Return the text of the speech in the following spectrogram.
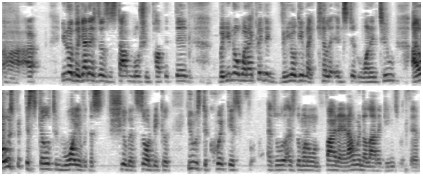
Uh, you know, the guy that does the stop motion puppet thing. But you know, when I played the video game like Killer Instinct 1 and 2, I always picked the Skeleton Warrior with the shield and sword because he was the quickest as well as the one on one fighter, and I win a lot of games with him.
